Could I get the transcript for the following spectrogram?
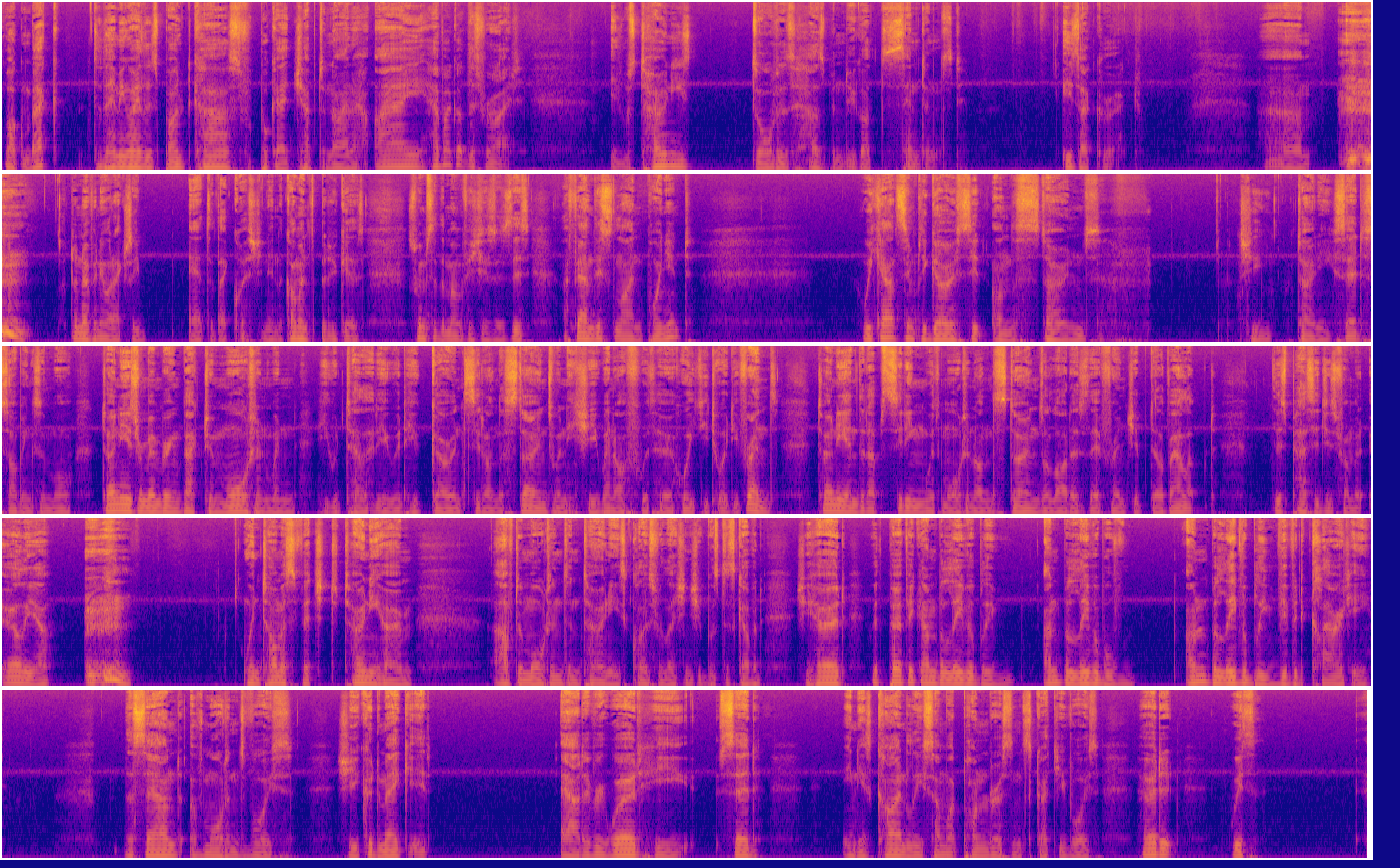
Welcome back to the Hemingway List podcast for Book 8, Chapter 9. I have I got this right? It was Tony's daughter's husband who got sentenced. Is that correct? Um, I don't know if anyone actually answered that question in the comments, but who cares? Swims at the moment fisher says this. I found this line poignant. We can't simply go sit on the stones. She Tony said, sobbing some more. Tony is remembering back to Morton when he would tell her he would go and sit on the stones when she went off with her hoity-toity friends. Tony ended up sitting with Morton on the stones a lot as their friendship developed. This passage is from it earlier when Thomas fetched Tony home after Morton's and Tony's close relationship was discovered. She heard with perfect, unbelievably, unbelievable, unbelievably vivid clarity the sound of Morton's voice. She could make it out every word he said in his kindly, somewhat ponderous and scratchy voice. Heard it with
